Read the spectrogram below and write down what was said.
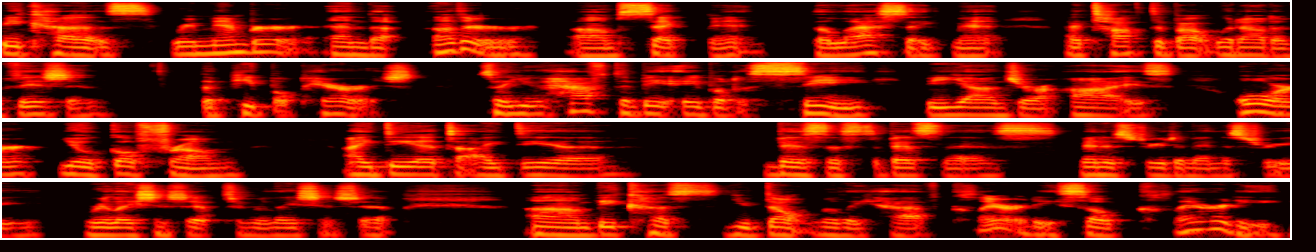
Because remember, in the other um, segment, the last segment, I talked about without a vision, the people perish. So you have to be able to see beyond your eyes, or you'll go from idea to idea, business to business, ministry to ministry, relationship to relationship, um, because you don't really have clarity. So clarity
